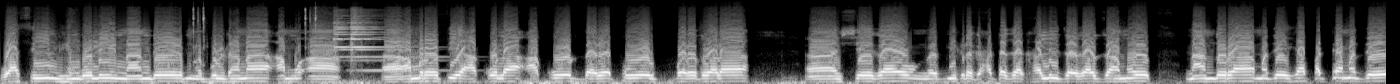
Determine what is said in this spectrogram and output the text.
वाशिम हिंगोली नांदेड बुलढाणा आम अमरावती अकोला अकोट दर्यापूर परतवाडा शेगाव इकडे घाटाच्या खाली जळगाव जामोद नांदोरा म्हणजे ह्या पट्ट्यामध्ये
